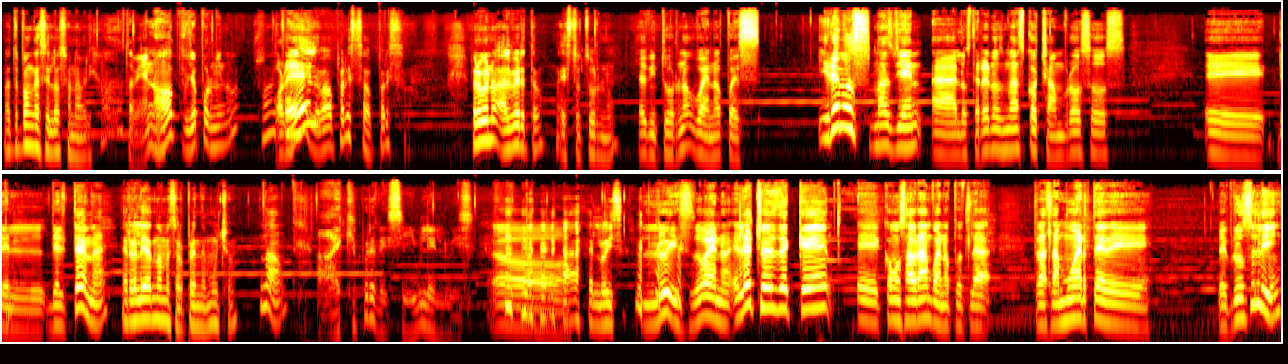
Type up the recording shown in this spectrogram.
No te pongas celoso, Nabrijo. Está bien, no, pues yo por mí no. No, por él. va, Por eso, por eso. Pero bueno, Alberto, es tu turno. Es mi turno. Bueno, pues iremos más bien a los terrenos más cochambrosos eh, del, del tema. En realidad no me sorprende mucho. No. Ay, qué predecible, Luis. Oh. Luis. Luis, bueno, el hecho es de que, eh, como sabrán, bueno, pues la, tras la muerte de, de Bruce Lee,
